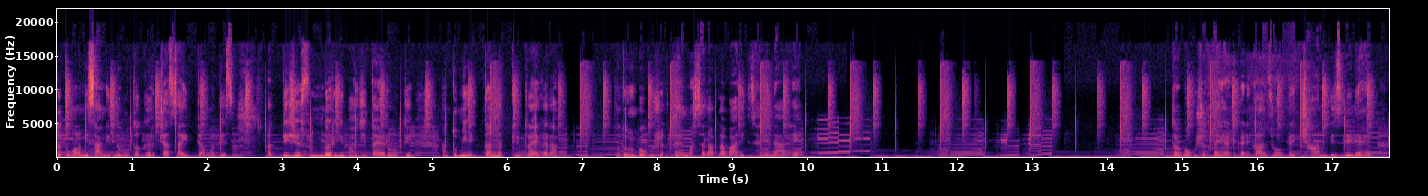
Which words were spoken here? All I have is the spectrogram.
तर तुम्हाला मी सांगितलं होतं घरच्या साहित्यामध्येच अतिशय सुंदर ही भाजी तयार होते आणि तुम्ही एकदा नक्की ट्राय करा. तर तुम्ही बघू शकता मसाला आपला बारीक झालेला आहे. तर बघू शकता या ठिकाणी काजू आपले छान भिजलेले आहेत.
